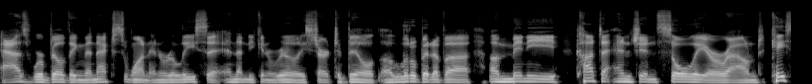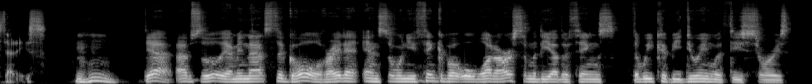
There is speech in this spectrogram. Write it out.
as we're building the next one and release it. And then you can really start to build a little bit of a, a mini content engine solely around case studies. Mm-hmm. Yeah, absolutely. I mean, that's the goal, right? And, and so when you think about, well, what are some of the other things that we could be doing with these stories?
